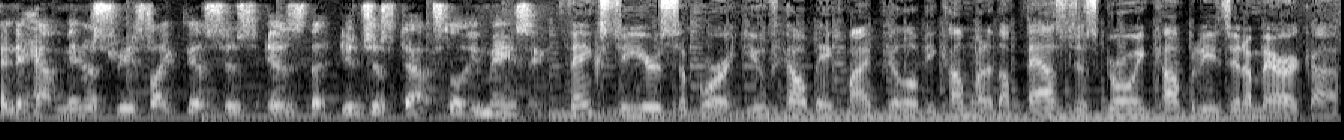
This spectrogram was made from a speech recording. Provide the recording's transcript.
and to have ministries like this is is that it's just absolutely amazing. Thanks to your support, you've helped make My Pillow become one of the fastest growing companies in America.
